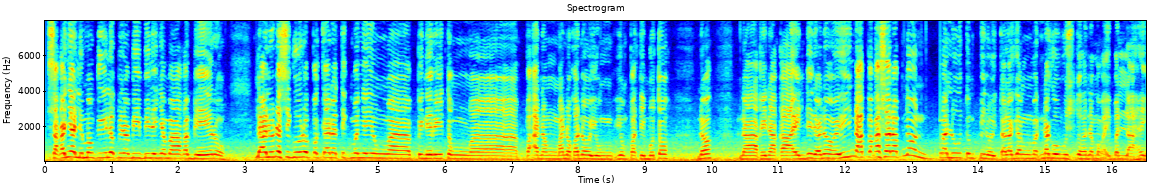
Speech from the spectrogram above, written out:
Sa kanya, limang kilo pinabibili niya mga kabihero. Lalo na siguro pagka natikman niya yung ah, piniritong ah, paa ng manok ano, yung, yung pati buto no? Na kinakain din ano? Eh napakasarap nun. Mga lutong Pinoy talagang nagugustuhan ng mga ibang lahi.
